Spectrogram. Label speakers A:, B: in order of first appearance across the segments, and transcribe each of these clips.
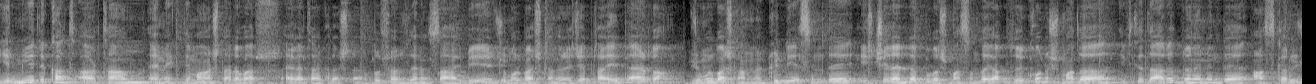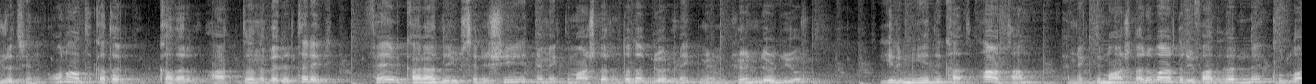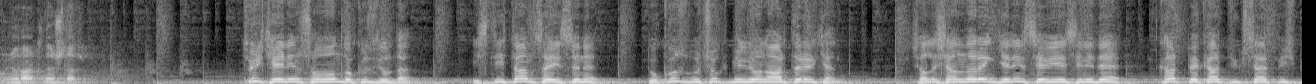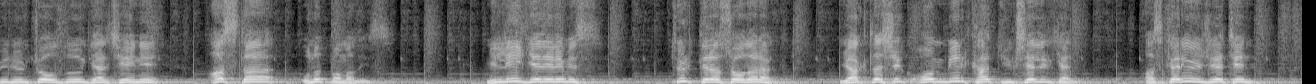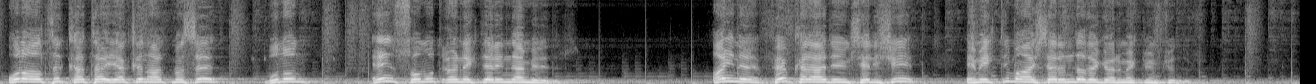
A: 27 kat artan emekli maaşları var. Evet arkadaşlar bu sözlerin sahibi Cumhurbaşkanı Recep Tayyip Erdoğan. Cumhurbaşkanlığı Külliyesi'nde işçilerle buluşmasında yaptığı konuşmada iktidarı döneminde asgari ücretin 16 kata kadar arttığını belirterek fevkalade yükselişi emekli maaşlarında da görmek mümkündür diyor. 27 kat artan emekli maaşları vardır ifadelerini kullanıyor arkadaşlar.
B: Türkiye'nin son 19 yılda istihdam sayısını 9,5 milyon artırırken çalışanların gelir seviyesini de kat be kat yükseltmiş bir ülke olduğu gerçeğini asla unutmamalıyız. Milli gelirimiz Türk lirası olarak yaklaşık 11 kat yükselirken asgari ücretin 16 kata yakın artması bunun en somut örneklerinden biridir. Aynı fevkalade yükselişi emekli maaşlarında da görmek mümkündür.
